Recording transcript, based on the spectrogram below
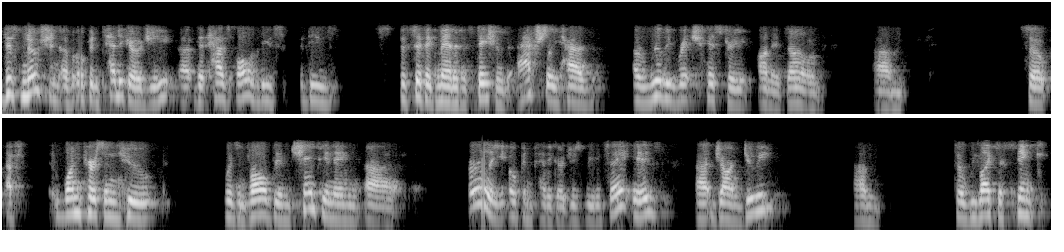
this notion of open pedagogy uh, that has all of these, these specific manifestations actually has a really rich history on its own. Um, so uh, one person who was involved in championing uh, early open pedagogies, we would say, is uh, John Dewey. Um, so we like to think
